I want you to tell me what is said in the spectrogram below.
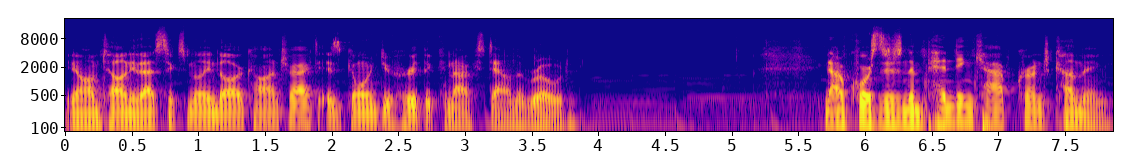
you know, I'm telling you, that $6 million contract is going to hurt the Canucks down the road. Now, of course, there's an impending cap crunch coming.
